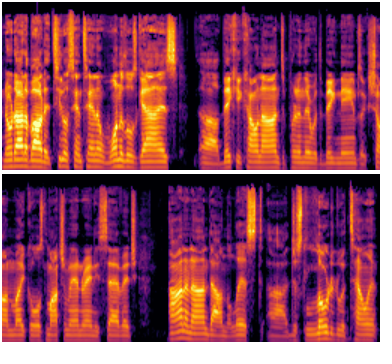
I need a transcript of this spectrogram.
no doubt about it. Tito Santana, one of those guys. uh, they could count on to put in there with the big names like Shawn Michaels, Macho Man Randy Savage, on and on down the list. Uh, just loaded with talent.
